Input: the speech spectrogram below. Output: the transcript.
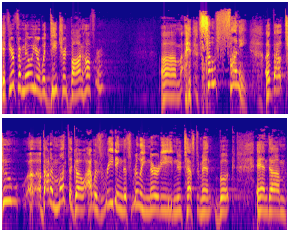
If you're familiar with Dietrich Bonhoeffer, um, so funny. About two, uh, about a month ago, I was reading this really nerdy New Testament book, and um,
